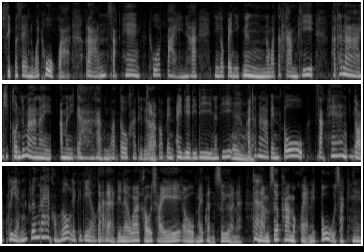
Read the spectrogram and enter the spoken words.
80%หรือว่าถูกกว่าร้านซักแห้งทั่วไปนะคะ นี่ก็เป็นอีกหนึ่งนวัตกรรมที่พัฒนาคิดค้นขึ้นมาในอเมริกาค่ะ คุณออตโต้ค่ะ ถือได้ว่าก็เป็นไอเดียดีๆนะที่พัฒนาเป็นตู้ซักแห้งหยอดเหรียญเครื่องแรกของโลกเลยทีเดียวแต่ค่ะแปลกดีนะว่าเขาใช้เอาไม้แขวนเสื้อนะนำเสื้อผ้ามาแขวนในตู้ซักแห้ง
